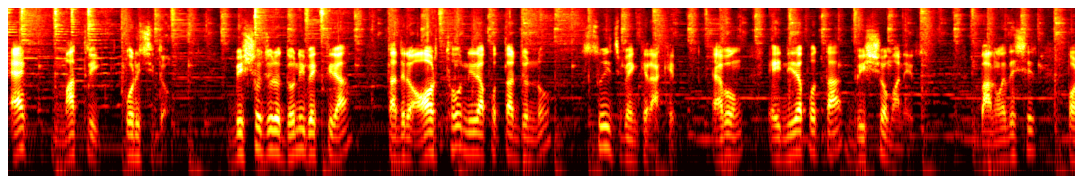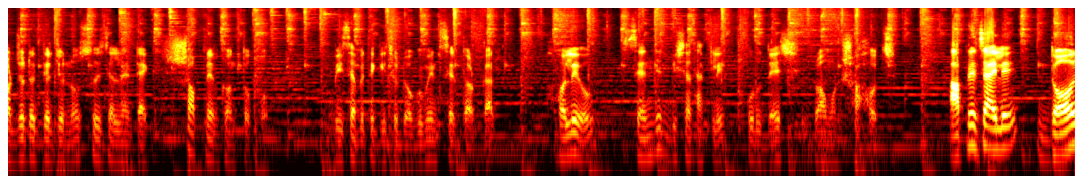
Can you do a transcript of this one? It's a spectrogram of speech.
একমাত্রিক পরিচিত। বিশ্বজুড়ে ধনী ব্যক্তিরা তাদের অর্থ নিরাপত্তার জন্য সুইচ ব্যাংকে রাখেন এবং এই নিরাপত্তা বিশ্বমানের। বাংলাদেশের পর্যটকদের জন্য সুইজারল্যান্ড এক স্বপ্নের গন্তব্য। ভিসা পেতে কিছু ডকুমেন্টসের দরকার। হলেও সেনজেন ভিসা থাকলে পুরো দেশ ভ্রমণ সহজ। আপনি চাইলে দশ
